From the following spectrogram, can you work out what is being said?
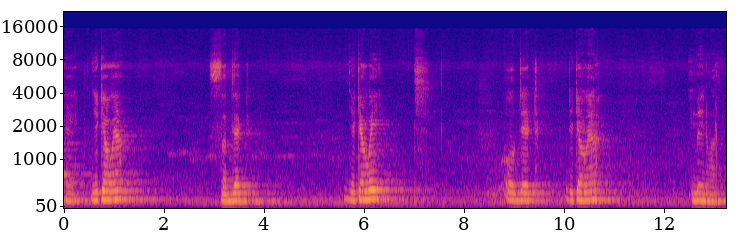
है। ये क्या हो गया? सब्जेक्ट। ये क्या हो गई? ऑब्जेक्ट। ये क्या हो गया? Main verb.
